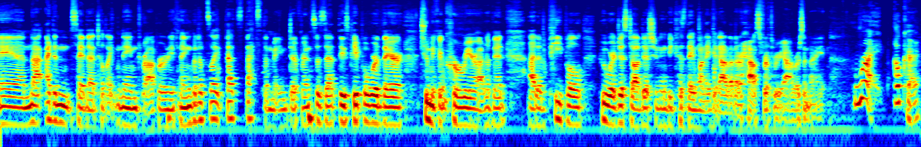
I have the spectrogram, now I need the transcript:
and not, I didn't say that to like name drop or anything, but it's like that's that's the main difference is that these people were there to make a career out of it, out of people who are just auditioning because they want to get out of their house for three hours a night. Right. Okay.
